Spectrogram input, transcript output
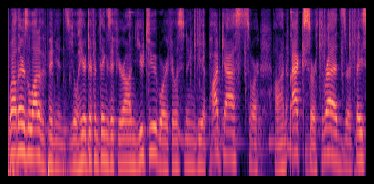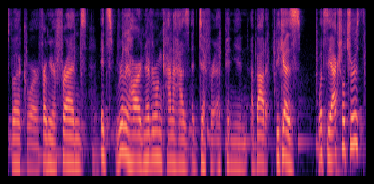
Well, there's a lot of opinions. You'll hear different things if you're on YouTube or if you're listening via podcasts or on X or Threads or Facebook or from your friends. It's really hard, and everyone kind of has a different opinion about it because what's the actual truth?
